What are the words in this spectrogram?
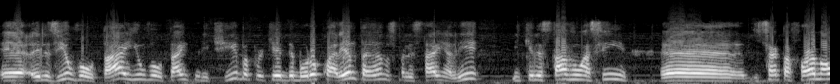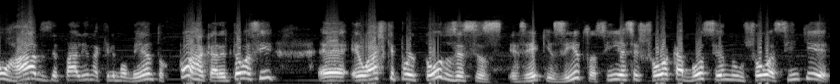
é, eles iam voltar, iam voltar em Curitiba, porque demorou 40 anos para eles estarem ali, e que eles estavam assim, é, de certa forma, honrados de estar ali naquele momento. Porra, cara, então assim. É, eu acho que por todos esses, esses requisitos, assim, esse show acabou sendo um show assim que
